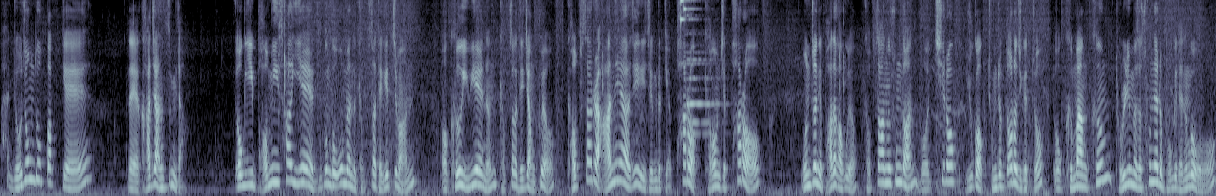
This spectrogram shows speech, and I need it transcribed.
한 요정도밖에 네 가지 않습니다. 여기 범위 사이에 누군가 오면 겹사 되겠지만 어, 그 위에는 겹사가 되지 않고요. 겹사를 안 해야지 지금 이렇게 8억 경험치 8억 온전히 받아가고요. 겹사하는 순간 뭐 7억 6억 점점 떨어지겠죠? 또 그만큼 돌리면서 손해를 보게 되는 거고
